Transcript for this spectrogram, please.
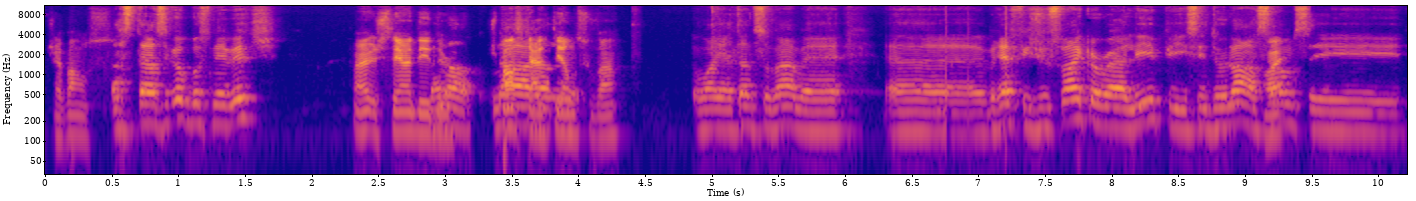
je pense. Ah, c'est Tarasenko ou Buchnevich? C'est un des deux. je pense qu'il alterne souvent. Oui, il alterne souvent, mais bref, il joue souvent avec O'Reilly, puis ces deux-là ensemble, c'est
